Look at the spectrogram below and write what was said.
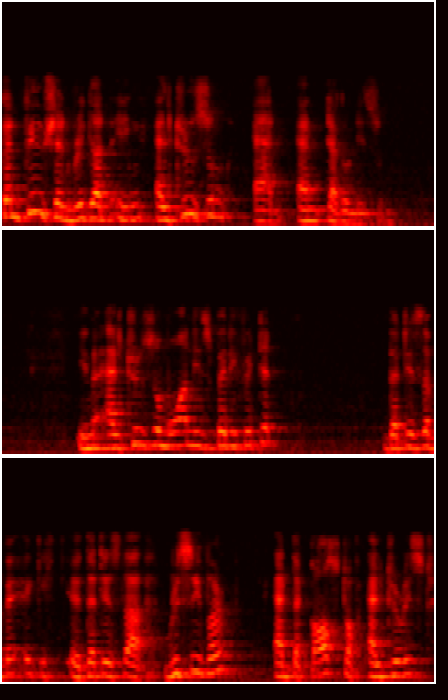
confusion regarding altruism and antagonism. In altruism, one is benefited, that is the, eh, that is the receiver at the cost of altruist.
